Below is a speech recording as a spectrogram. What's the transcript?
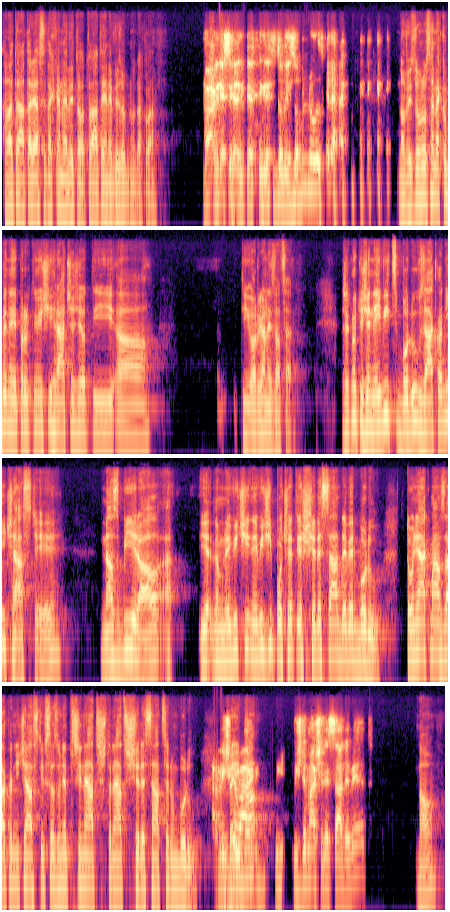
Ale to já tady asi také nevyto, to já tady nevyzobnu takhle. No a kde si, kde, kde si to vyzobnul teda? No, vyzobnul jsem jakoby nejproduktivnější hráče, že jo, té uh, té organizace. Řeknu ti, že nejvíc bodů v základní části nazbíral, je, tam největší, největší počet je 69 bodů. To nějak má v základní části v sezóně 13, 14, 67 bodů. A víš, kdo má, Bejba- víš, kdo má 69? No,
